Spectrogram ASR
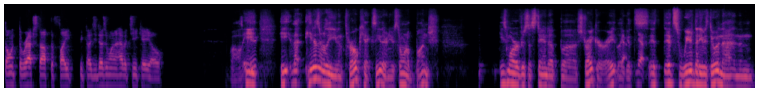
don't the ref stop the fight because he doesn't want to have a TKO. Well, So he he that he doesn't really even throw kicks either, and he was throwing a bunch. He's more of just a stand-up uh, striker, right? Like Yeah, it's it, it's weird that he was doing that, and then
